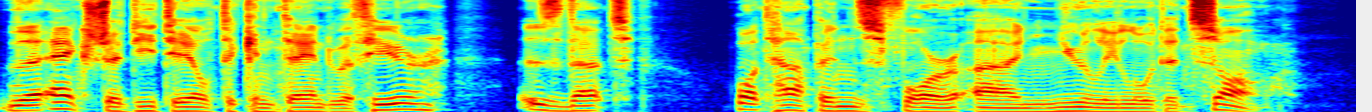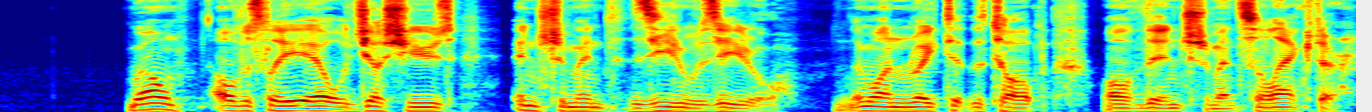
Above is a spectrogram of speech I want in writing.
the extra detail to contend with here is that what happens for a newly loaded song? Well, obviously it'll just use instrument 00, the one right at the top of the instrument selector.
